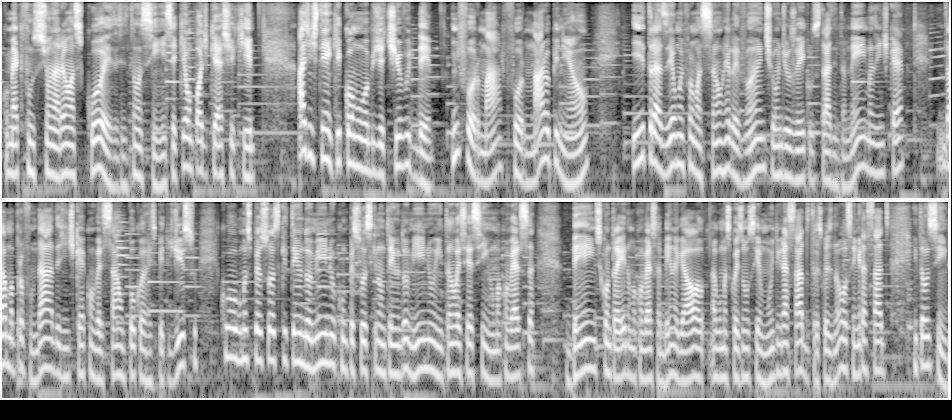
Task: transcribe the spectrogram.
como é que funcionarão as coisas. Então, assim, esse aqui é um podcast que a gente tem aqui como objetivo de informar, formar opinião e trazer uma informação relevante, onde os veículos trazem também, mas a gente quer dar uma aprofundada, a gente quer conversar um pouco a respeito disso com algumas pessoas que têm o domínio, com pessoas que não têm o domínio, então vai ser assim, uma conversa bem descontraída, uma conversa bem legal. Algumas coisas vão ser muito engraçadas, outras coisas não vão ser engraçadas. Então, assim,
